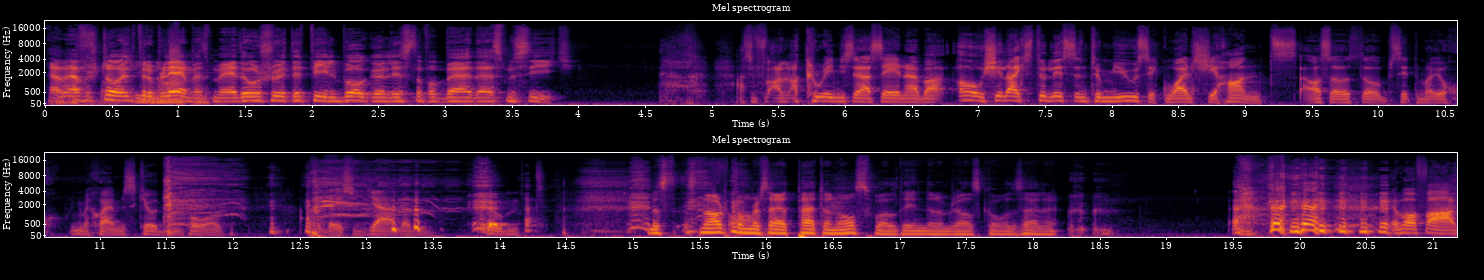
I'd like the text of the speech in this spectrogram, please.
Jag, jag förstår inte problemet hatar. med det. Hon skjuter pilbåge och lyssnar på badass musik. Alltså fan vad cringe det där scenerna bara Oh she likes to listen to music while she hunts Alltså så sitter man ju med skämskudden på Alltså det är så jävla dumt Men snart kommer det säga att Patton Oswalt inte är någon bra skådespelare. Jag bara fan,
